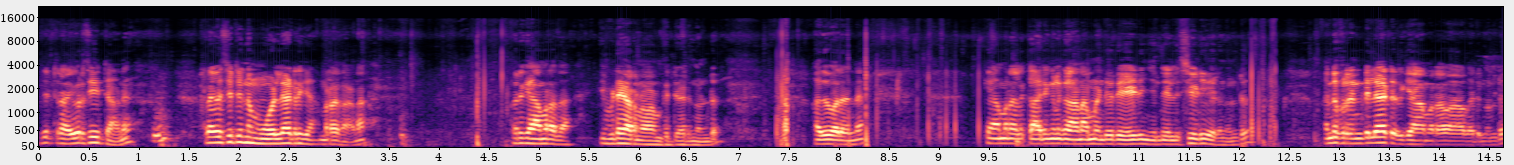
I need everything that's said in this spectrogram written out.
ഇത് ഡ്രൈവർ സീറ്റാണ് ഡ്രൈവർ സീറ്റിന്റെ മുകളിലായിട്ടൊരു ക്യാമറ കാണാം. ഒരു ക്യാമറ ഇതാ ഇവിടെ ഇറങ്ങാൻ പറ്റി വരുന്നുണ്ട്. അതുപോലെ തന്നെ ക്യാമറയിലെ കാര്യങ്ങൾ കാണാൻ വേണ്ടി ഒരു ഏഴ് ഇഞ്ചിന്റെ എൽ സി ഡി വരുന്നുണ്ട്. അതിന്റെ ഫ്രണ്ടിലായിട്ടൊരു ക്യാമറ വരുന്നുണ്ട്.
